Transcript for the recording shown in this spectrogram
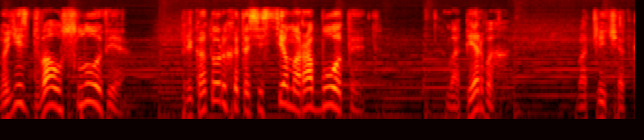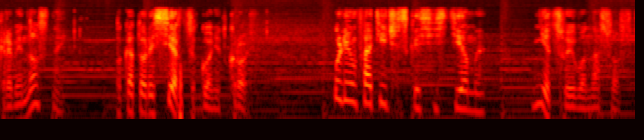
Но есть два условия, при которых эта система работает. Во-первых, в отличие от кровеносной, по которой сердце гонит кровь, у лимфатической системы нет своего насоса,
